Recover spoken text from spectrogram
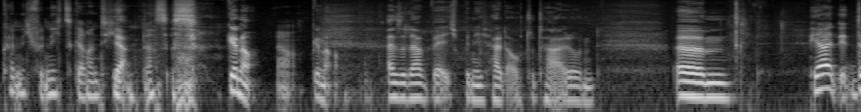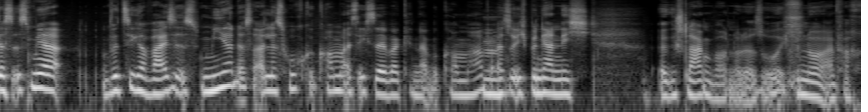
kann ich für nichts garantieren. Ja. Das ist. Genau. Ja. Genau. Also da ich, bin ich halt auch total und ähm, ja, das ist mir witzigerweise ist mir das alles hochgekommen, als ich selber Kinder bekommen habe. Mhm. Also ich bin ja nicht äh, geschlagen worden oder so. Ich bin nur einfach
